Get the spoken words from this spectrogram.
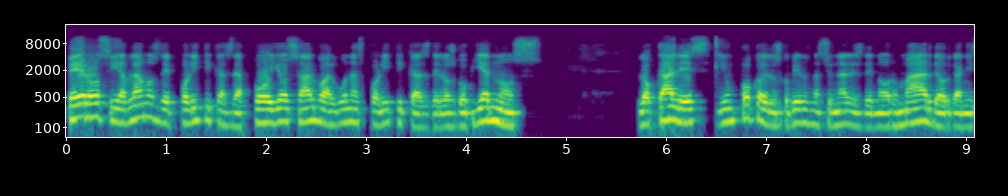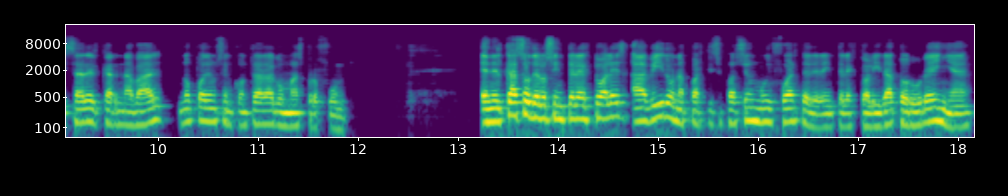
pero si hablamos de políticas de apoyo, salvo algunas políticas de los gobiernos locales y un poco de los gobiernos nacionales de normar, de organizar el carnaval, no podemos encontrar algo más profundo. En el caso de los intelectuales, ha habido una participación muy fuerte de la intelectualidad orureña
